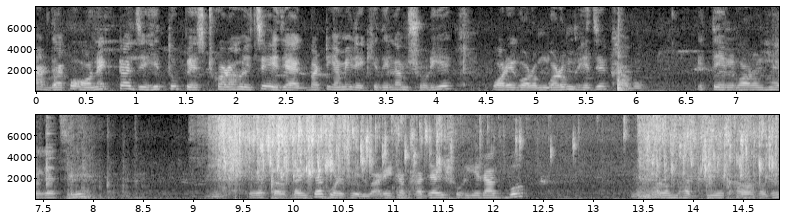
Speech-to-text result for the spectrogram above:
আর দেখো, অনেকটা যেহেতু পেস্ট করা হয়েছে, এই যে একবারটি আমি রেখে দিলাম সরিয়ে, পরে গরম গরম ভেজে খাব। এই তেল গরম হয়ে গেছে। এবার তরকারিটা করে ফেলব। আর এটা ভাজায় সরিয়ে রাখব। গরম ভাত দিয়ে খাওয়া হবে।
